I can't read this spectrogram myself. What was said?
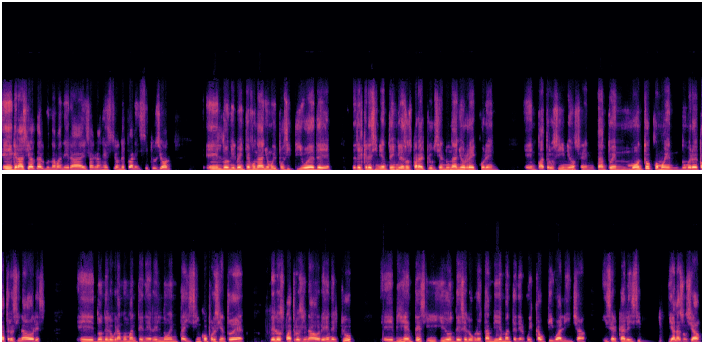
eh, gracias de alguna manera a esa gran gestión de toda la institución, el 2020 fue un año muy positivo desde desde el crecimiento de ingresos para el club, siendo un año récord en, en patrocinios, en, tanto en monto como en número de patrocinadores, eh, donde logramos mantener el 95% de, de, los patrocinadores en el club eh, vigentes y, y, donde se logró también mantener muy cautivo al hincha y cerca del instituto y al asociado.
